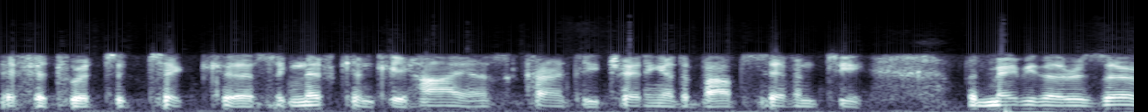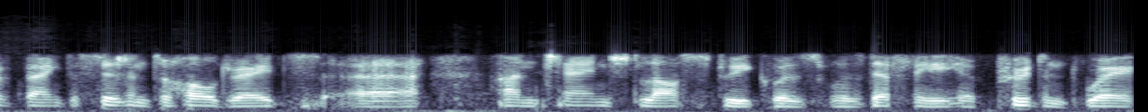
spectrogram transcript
if it were to tick uh, significantly higher. It's currently trading at about 70, but maybe the Reserve Bank decision to hold rates uh, unchanged last week was was definitely a prudent way.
